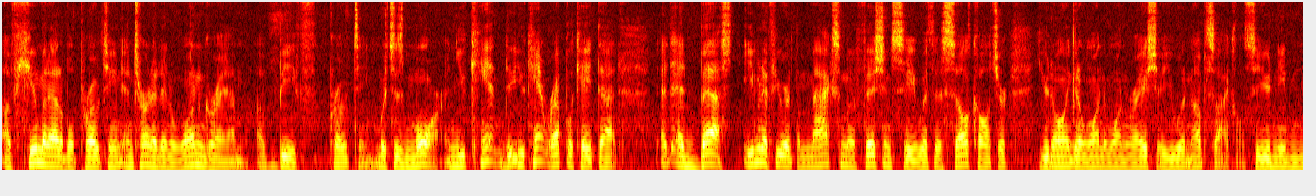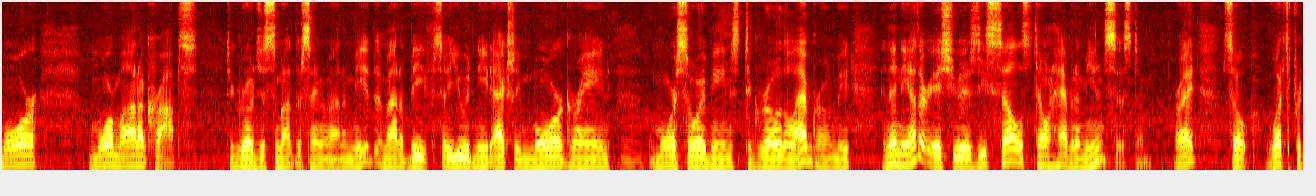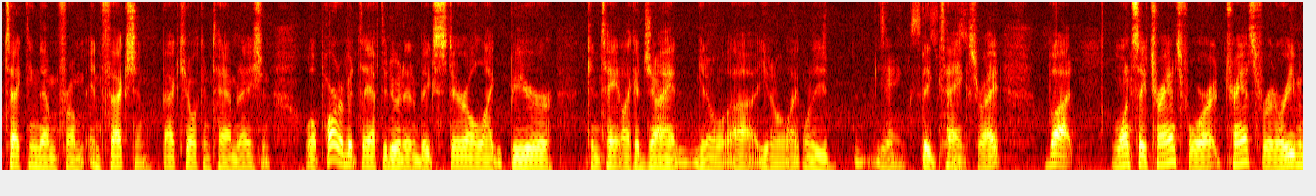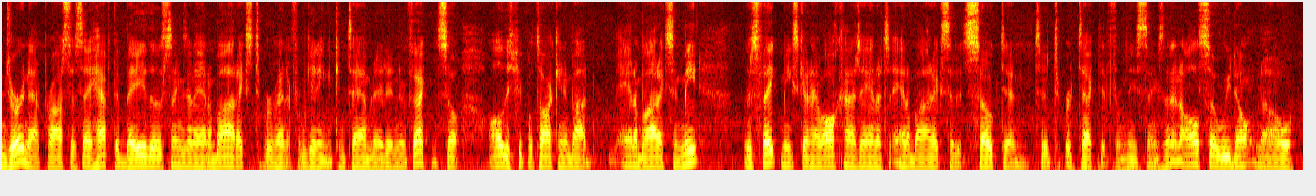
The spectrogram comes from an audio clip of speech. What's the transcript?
of human edible protein and turn it into one gram of beef protein, which is more. And you can't do, you can't replicate that. At, at best, even if you were at the maximum efficiency with this cell culture, you'd only get a one-to-one ratio. You wouldn't upcycle. So you'd need more, more monocrops to grow just about the same amount of meat, amount of beef. So you would need actually more grain, mm. more soybeans to grow the lab-grown meat. And then the other issue is these cells don't have an immune system, right? So what's protecting them from infection, bacterial contamination? Well, part of it they have to do it in a big sterile, like beer contain, like a giant, you know, uh, you know, like one of these tanks, know, big tanks, right? But once they transfer it, transfer it, or even during that process, they have to bathe those things in antibiotics to prevent it from getting contaminated and infected. So all these people talking about antibiotics in meat, this fake meat's going to have all kinds of antibiotics that it's soaked in to, to protect it from these things. And then also we don't know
